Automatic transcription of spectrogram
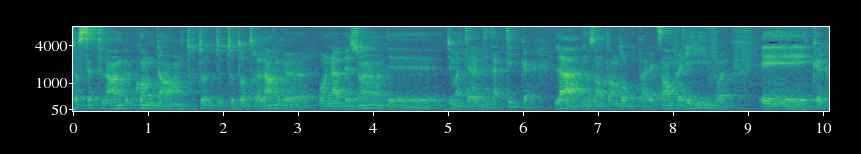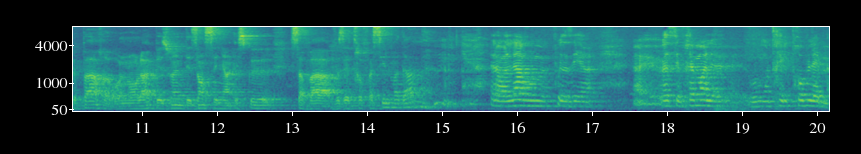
de cette langue, comme dans toute, autre langue, on a besoin du matériel didactique. Là, nous entendons par exemple les livres. Et quelque part, on aura besoin des enseignants. Est-ce que ça va vous être facile, madame? Alors là, vous me posez c'est vraiment vous montrer le problème.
